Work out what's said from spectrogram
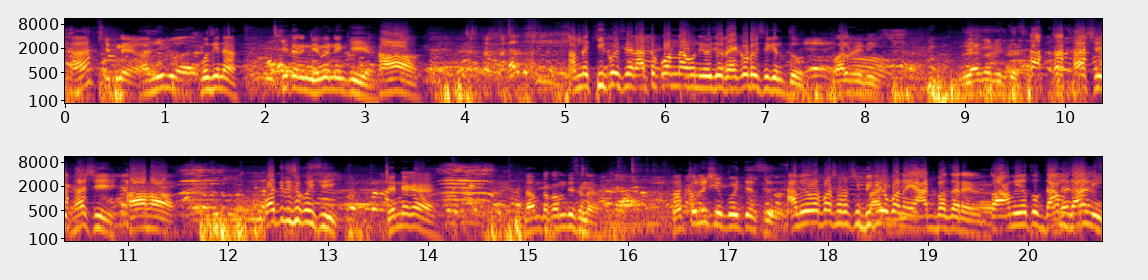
হ্যাঁ? আমি বুঝি না। নেবেন নাকি? হ্যাঁ। আপনি কি কইছেন আর তো কর না উনি ওই যে রেকর্ড হয়েছে কিন্তু অলরেডি নিতেছে খাসি খাসি হ্যাঁ হ্যাঁ। পঁয়ত্রিশশো কইছি। দেন না দাম তো কম দিছে না। পঁয়তাল্লিশশো কইতেছে। আমি ওর পাশাপাশি ভিডিও বানাই আট বাজারের। তো আমিও তো দাম জানি।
